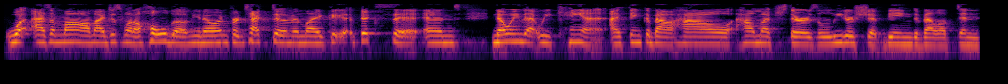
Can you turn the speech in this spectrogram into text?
what as a mom i just want to hold them you know and protect them and like fix it. And knowing that we can't i think about how how much there's leadership being developed and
